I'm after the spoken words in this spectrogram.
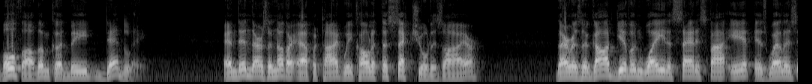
Both of them could be deadly. And then there's another appetite, we call it the sexual desire. There is a God given way to satisfy it as well as,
